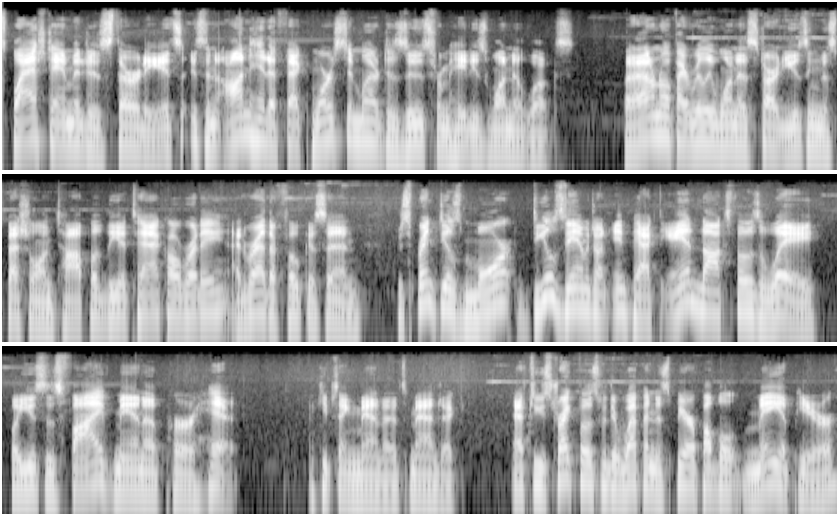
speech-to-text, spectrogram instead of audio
Splash damage is 30. It's it's an on-hit effect more similar to Zeus from Hades 1 it looks. But I don't know if I really want to start using the special on top of the attack already. I'd rather focus in. Your sprint deals more deals damage on impact and knocks foes away, but uses 5 mana per hit. I keep saying mana, it's magic. After you strike foes with your weapon, a spirit bubble may appear.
